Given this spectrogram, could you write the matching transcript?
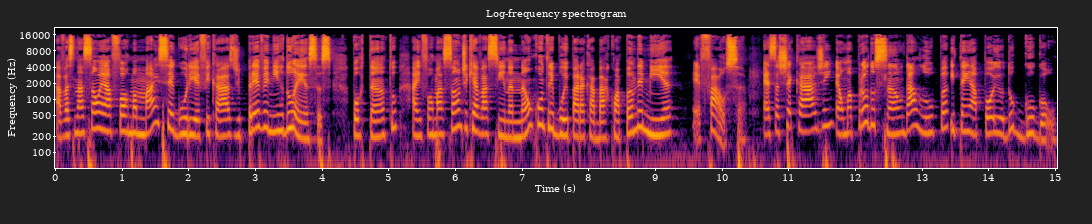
a vacinação é a forma mais segura e eficaz de prevenir doenças. Portanto, a informação de que a vacina não contribui para acabar com a pandemia é falsa. Essa checagem é uma produção da Lupa e tem apoio do Google.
